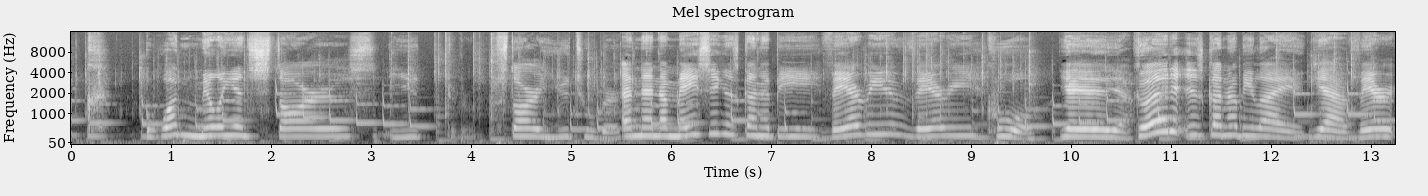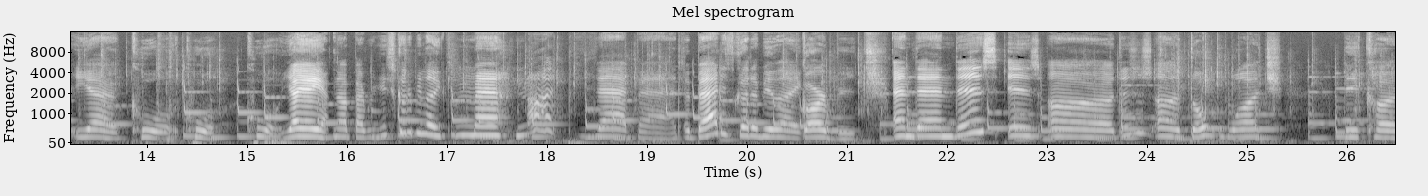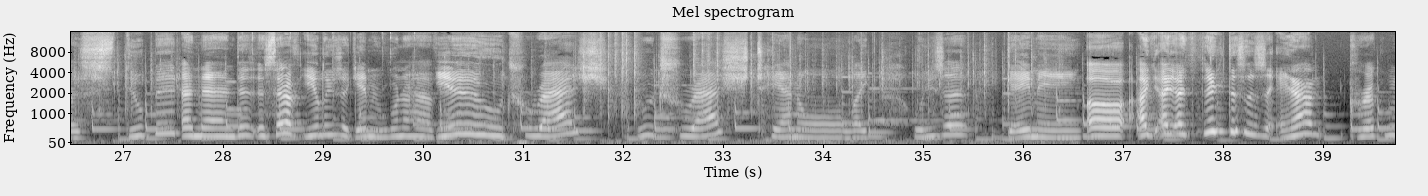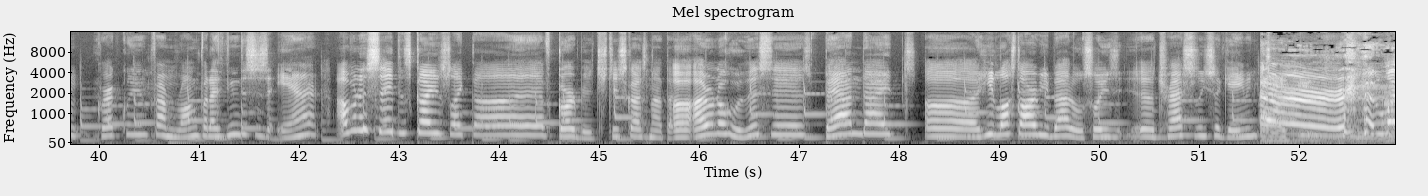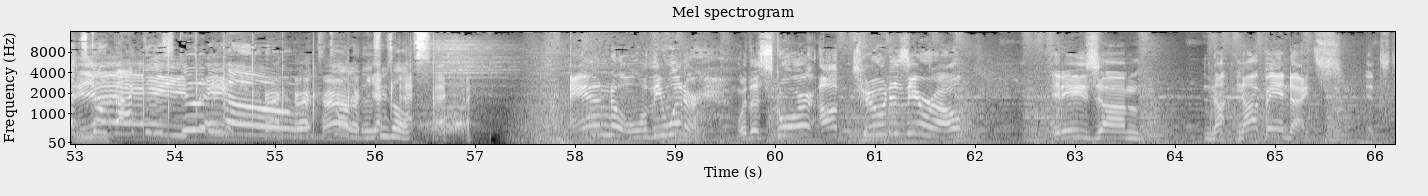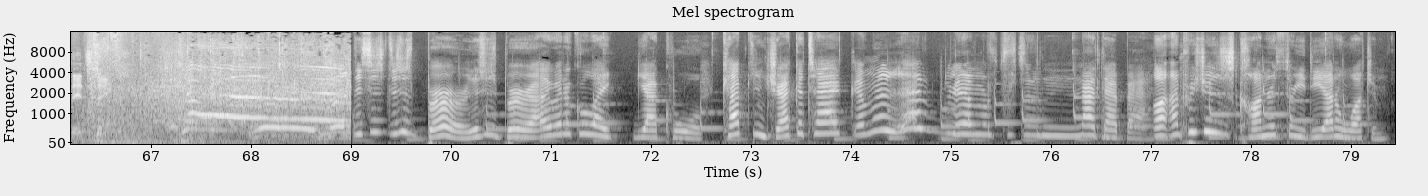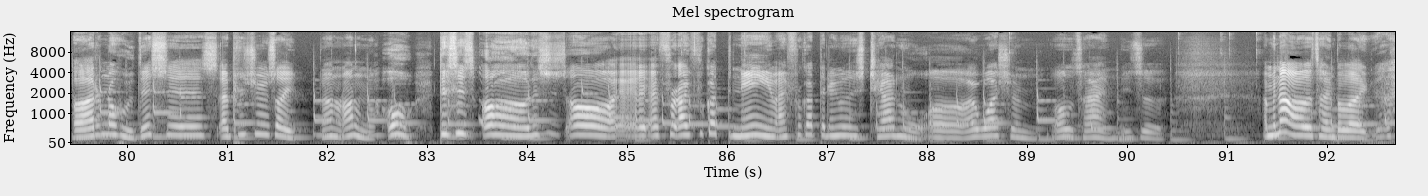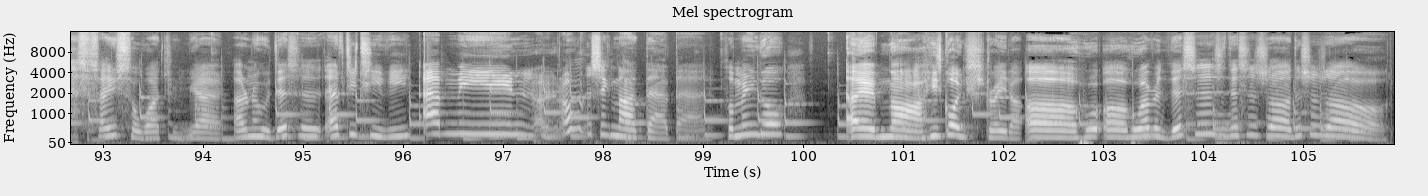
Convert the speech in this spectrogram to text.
1 million stars, YouTube star YouTuber. And then amazing is gonna be very, very cool. Yeah, yeah, yeah, yeah. Good is gonna be like, yeah, very, yeah, cool, cool, cool. Yeah, yeah, yeah. Not bad. It's gonna be like, meh, not that bad. The bad is gonna be like garbage. And then this is, uh, this is, uh, don't watch because stupid. And then this, instead of Elisa Gaming, we're gonna have you trash, you trash channel like Lisa Gaming. Uh, I, I I think this is Ant. Correct me, correct me if I'm wrong, but I think this is Ant. I'm gonna say this guy is like uh garbage. This guy's not that. Uh, I don't know who this is. Bandite. Uh, he lost the RB battle, so he's uh, trash Lisa Gaming. Let's go back to the studio. Let's tell those results. And the winner with a score of two to zero. It is um not not Bandites. It's it's safe. This is this is Burr. This is Burr. I would go like yeah, cool. Captain Jack Attack. I'm, I'm, I'm not that bad. Uh, I'm pretty sure this is Connor 3D. I don't watch him. Uh, I don't know who this is. I'm pretty sure it's like I don't I don't know. Oh, this is uh this is oh I I, I, for, I forgot the name. I forgot the name of this channel. Uh, I watch him all the time. He's a I mean, not all the time, but like, I used to watch him. Yeah, I don't know who this is. FGTV. I mean, I don't not that bad. Flamingo. Uh, nah, he's going straight up. Uh, who, uh, whoever this is, this is, uh, this is, uh,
